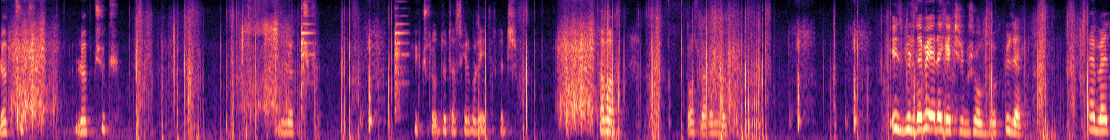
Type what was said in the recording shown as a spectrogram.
löpçük, löpçük, löpçük. 314 asker buraya yeter kardeşim. Tamam. Dostlarım löpçük. İzmir'de bir ele geçirmiş olduk. Güzel. Evet.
